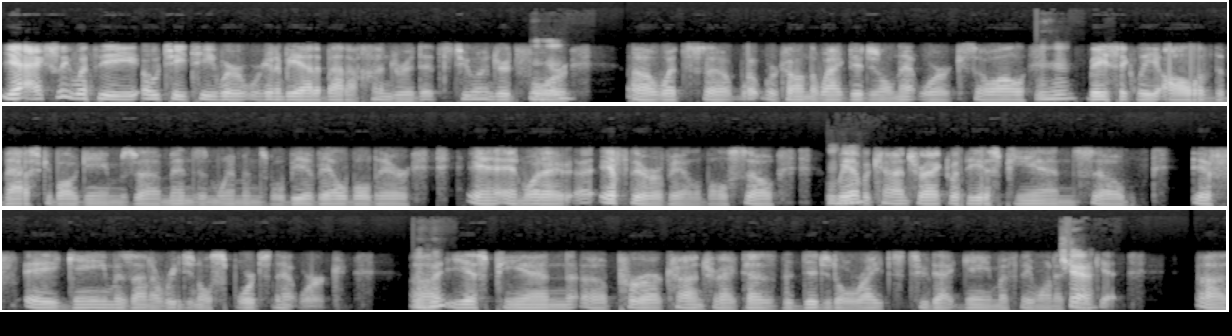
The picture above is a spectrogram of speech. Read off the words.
Yeah, actually, with the OTT, we're we're going to be at about a hundred. It's two hundred for mm-hmm. uh, what's uh, what we're calling the WAC Digital Network. So all mm-hmm. basically all of the basketball games, uh, men's and women's, will be available there, and, and what I uh, if they're available. So mm-hmm. we have a contract with ESPN. So if a game is on a regional sports network, uh, mm-hmm. ESPN, uh, per our contract, has the digital rights to that game if they want to sure. take it. Uh,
